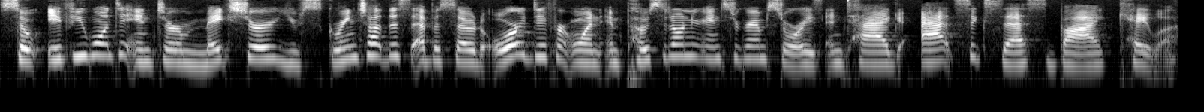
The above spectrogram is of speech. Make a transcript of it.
So, if you want to enter, make sure you screenshot this episode or a different one and post it on your Instagram stories and tag at success by Kayla.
